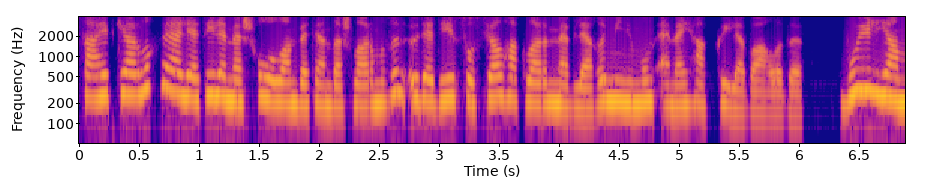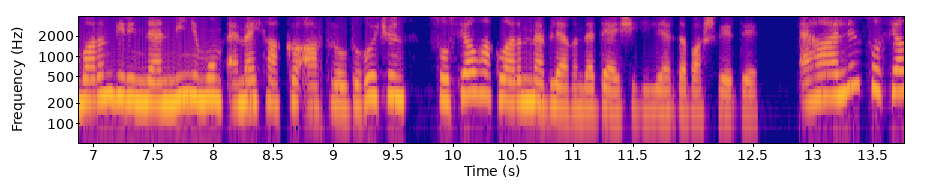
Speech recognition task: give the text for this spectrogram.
Sahibkarlıq fəaliyyəti ilə məşğul olan vətəndaşlarımızın ödədiyi sosial haqların məbləği minimum əmək haqqı ilə bağlıdır. Bu il yanvarın 1-dən minimum əmək haqqı artırıldığı üçün sosial haqların məbləğində dəyişikliklər də baş verdi. Əhalinin sosial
